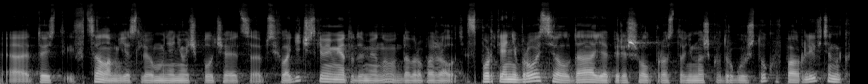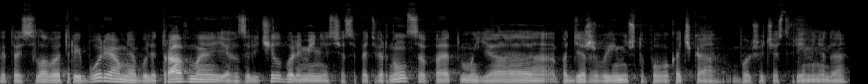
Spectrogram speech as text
Э, то есть в целом, если у меня не очень получается психологическими методами, ну, добро пожаловать. Спорт я не бросил, да, я перешел просто немножко в другую штуку, в пауэрлифтинг, это силовое троеборье, у меня были травмы, я их залечил более-менее, сейчас опять вернулся, поэтому я поддерживаю имидж тупого качка большую часть времени, да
